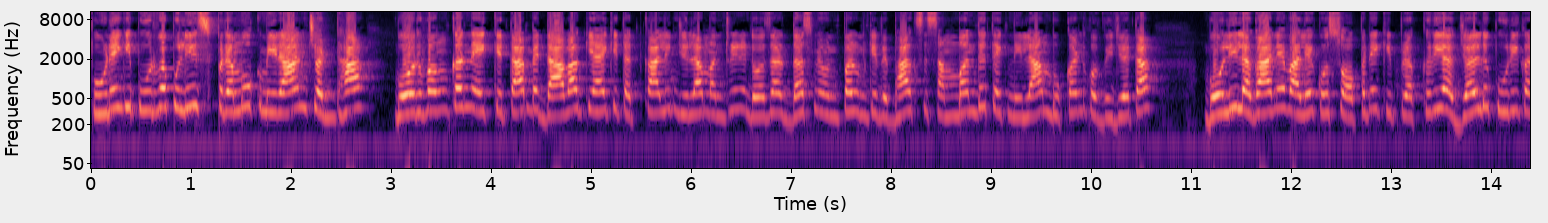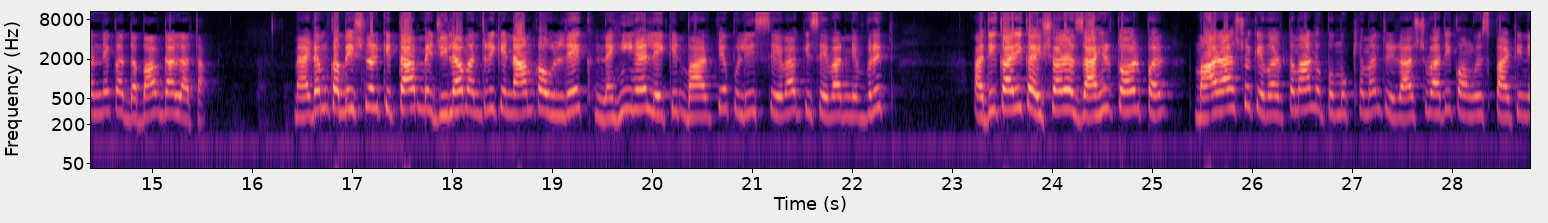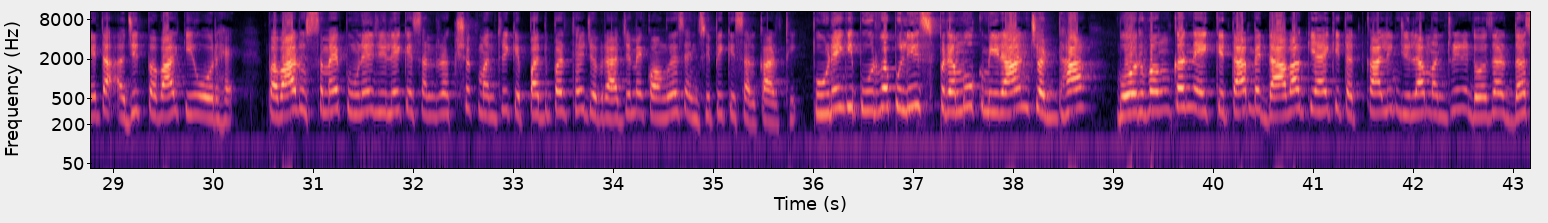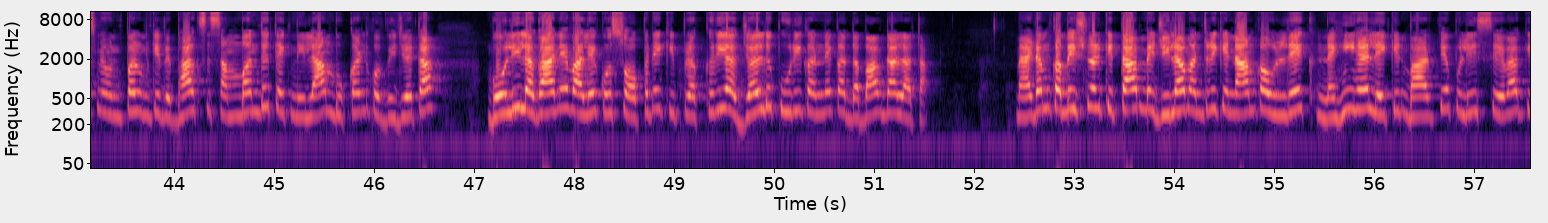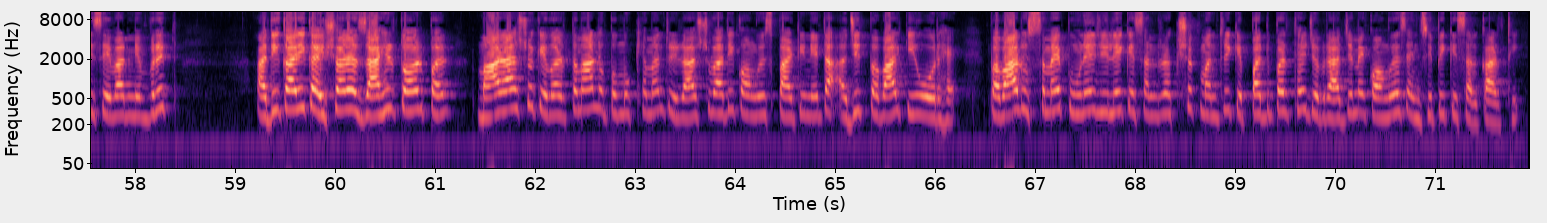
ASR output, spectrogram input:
पुणे की पूर्व पुलिस प्रमुख मीरान चड्ढा बोरवंकर ने एक किताब में दावा किया है कि तत्कालीन जिला मंत्री ने 2010 में उन पर उनके विभाग से संबंधित एक नीलाम भूखंड को विजेता बोली लगाने वाले को सौंपने की प्रक्रिया जल्द पूरी करने का दबाव डाला था। मैडम कमिश्नर, किताब में जिला मंत्री के नाम का उल्लेख नहीं है, लेकिन भारतीय पुलिस सेवा की सेवानिवृत्त अधिकारी का इशारा ज़ाहिर तौर पर महाराष्ट्र के वर्तमान उप मुख्यमंत्री राष्ट्रवादी कांग्रेस पार्टी नेता अजित पवार की ओर है। पवार उस समय पुणे ज़िले के संरक्षक मंत्री के पद पर थे, जब राज्य में कांग्रेस एनसीपी की सरकार थी। पुणे की पूर्व पुलिस प्रमुख मीरान चड्ढा बोरवंकर ने एक किताब में दावा किया है कि तत्कालीन जिला मंत्री ने 2010 में उन पर उनके विभाग से संबंधित एक नीलाम भूखंड को विजेता बोली लगाने वाले को सौंपने की प्रक्रिया जल्द पूरी करने का दबाव डाला था। मैडम कमिश्नर किताब में जिला मंत्री के नाम का उल्लेख नहीं है, लेकिन भारतीय पुलिस सेवा की सेवानिवृत्त अधिकारी का इशारा ज़ाहिर तौर पर महाराष्ट्र के वर्तमान उप मुख्यमंत्री राष्ट्रवादी कांग्रेस पार्टी नेता अजित पवार की ओर है। पवार उस समय पुणे ज़िले के संरक्षक मंत्री के पद पर थे, जब राज्य में कांग्रेस एनसीपी की सरकार थी।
